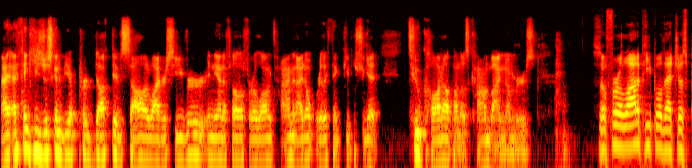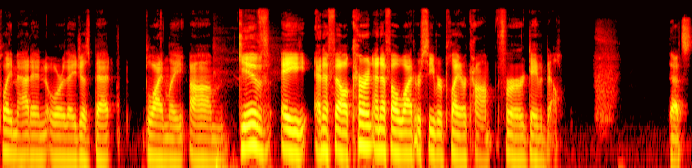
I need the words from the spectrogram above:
I, I think he's just going to be a productive, solid wide receiver in the NFL for a long time. And I don't really think people should get too caught up on those combine numbers. So for a lot of people that just play Madden or they just bet blindly, um, give a NFL current NFL wide receiver player comp for David Bell. That's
